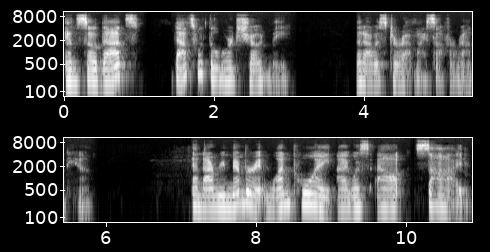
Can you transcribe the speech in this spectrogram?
And so that's that's what the Lord showed me that I was to wrap myself around Him. And I remember at one point I was outside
